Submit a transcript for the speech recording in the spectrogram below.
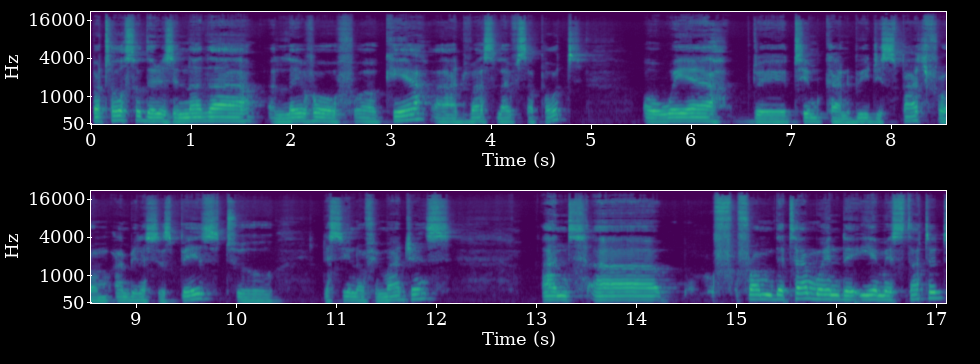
But also there is another level of uh, care, uh, advanced life support, or where the team can be dispatched from ambulance base to the scene of emergency. And uh, from the time when the EMS started,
